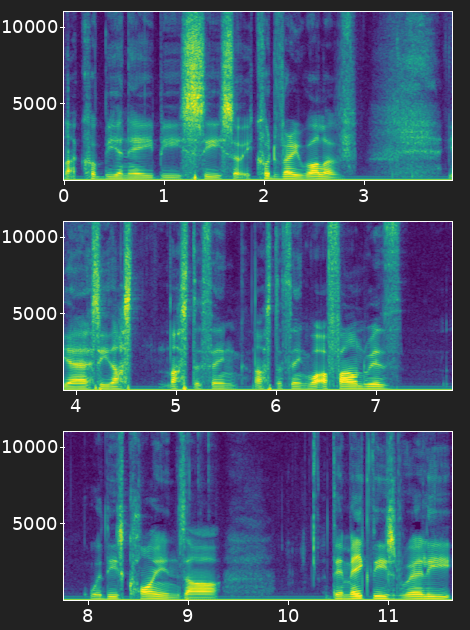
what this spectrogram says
that could be an A, B, C, so it could very well have. Yeah, see, that's that's the thing. That's the thing. What I found with with these coins are they make these really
